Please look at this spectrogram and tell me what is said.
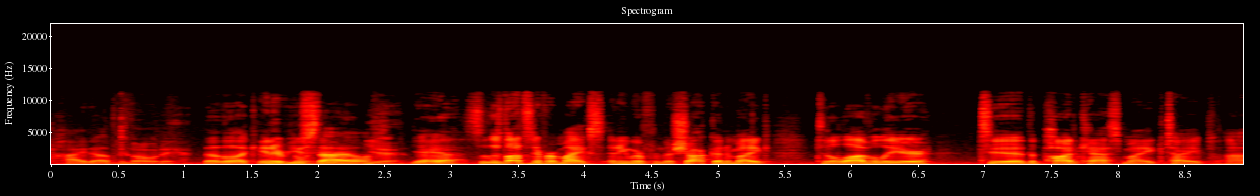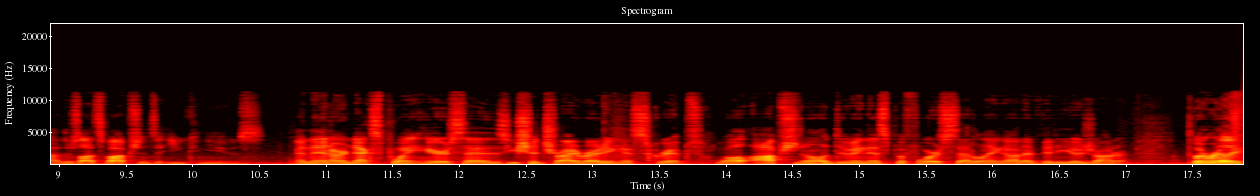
hide up and oh, they, that like interview style. Yeah. yeah, yeah. So there's lots of different mics, anywhere from the shotgun mic to the lavalier to the podcast mic type. Uh, there's lots of options that you can use. And then our next point here says you should try writing a script. While optional, doing this before settling on a video genre. But really,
